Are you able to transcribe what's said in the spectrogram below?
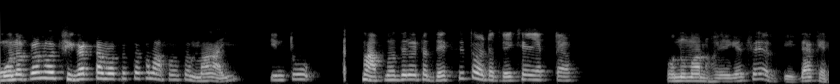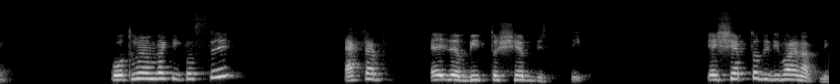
মনে করেন ওই ফিগারটা আমার কাছে এখন আপাতত নাই কিন্তু আপনাদের ওইটা দেখছি তো এটা দেখে একটা অনুমান হয়ে গেছে আর কি। দেখেন প্রথমে আমরা কি করছি? একটা এই যে বৃত্ত শেপ দিচ্ছি। এই শেপ তো দিতে পারেন আপনি।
